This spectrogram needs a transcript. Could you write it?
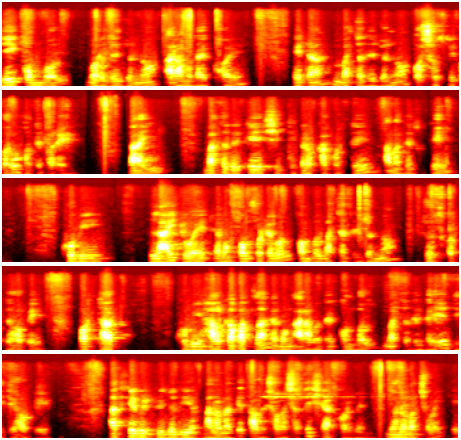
যেই কম্বল বড়দের জন্য আরামদায়ক হয়, এটা বাচ্চাদের জন্য অস্বস্তিকরও হতে পারে। তাই বাচ্চাদেরকে শিক্ষিত রক্ষা করতে আমাদেরকে খুবই লাইট ওয়েট এবং কমফোর্টেবল কম্বল বাচ্চাদের জন্য চুজ করতে হবে। অর্থাৎ খুবই হালকা পাতলা এবং আরামদায়ক কম্বল বাচ্চাদের গায়ে দিতে হবে। আজকের ভিডিওটি যদি ভালো লাগে তাহলে সবার সাথে শেয়ার করবেন। ধন্যবাদ সবাইকে।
